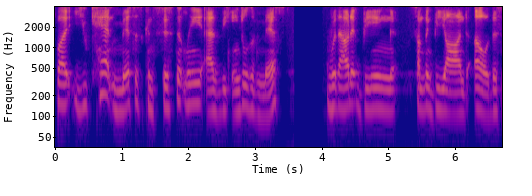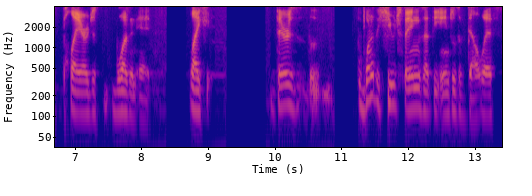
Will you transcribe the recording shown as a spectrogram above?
But you can't miss as consistently as the Angels have missed without it being something beyond, oh, this player just wasn't it. Like, there's one of the huge things that the Angels have dealt with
